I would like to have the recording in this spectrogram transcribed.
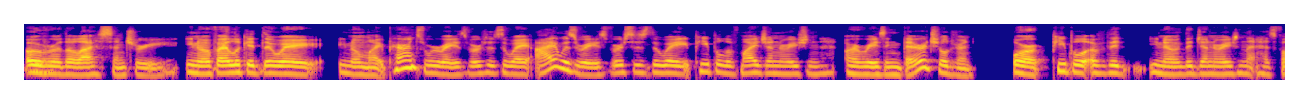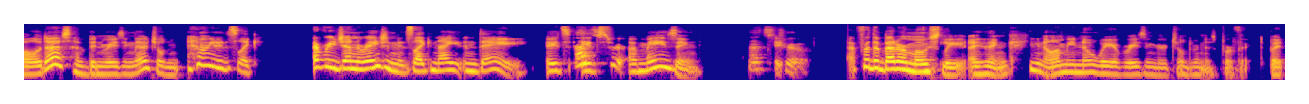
over the last century. You know, if I look at the way, you know, my parents were raised versus the way I was raised versus the way people of my generation are raising their children or people of the, you know, the generation that has followed us have been raising their children. I mean, it's like every generation, it's like night and day. It's, That's it's true. amazing. That's true. For the better mostly i think you know i mean no way of raising your children is perfect but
